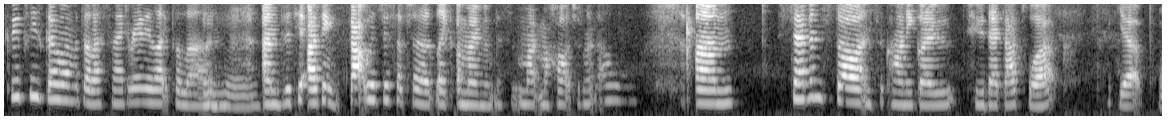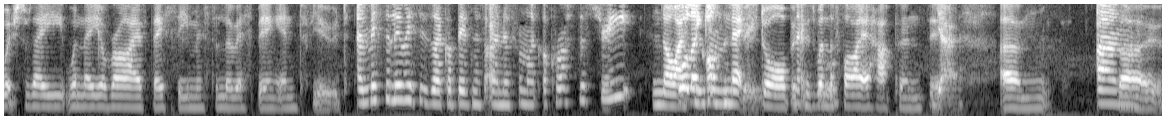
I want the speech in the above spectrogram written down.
can we please go on with the lesson? I'd really like to learn." Mhm. And the t- I think that was just such a like a moment with my my heart just went, "Oh." Um, Seven Star and Sekani go to their dad's work. Yep. Which they when they arrive, they see Mr. Lewis being interviewed. And Mr. Lewis is like a business owner from like across the street. No, I like, think on it's the next street. door because Next when door. the fire happens, it's Yeah. um. Um, so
